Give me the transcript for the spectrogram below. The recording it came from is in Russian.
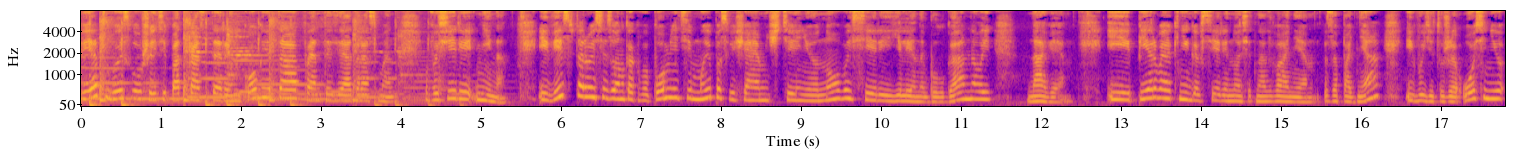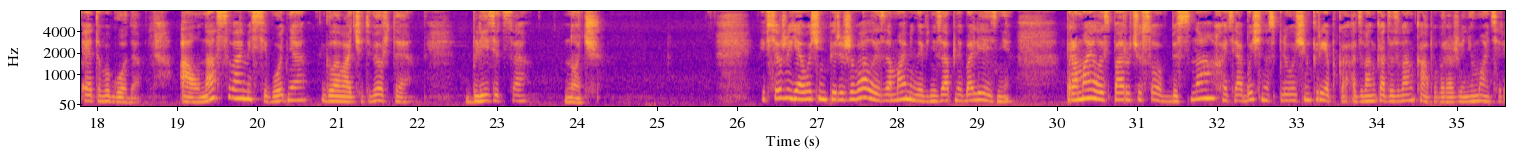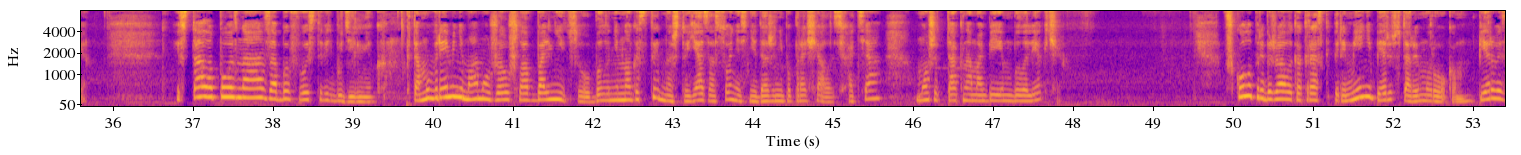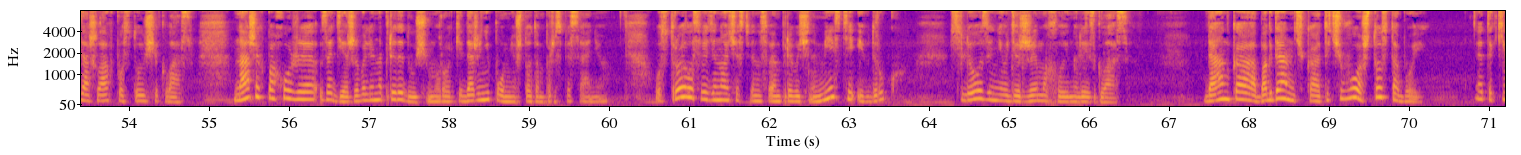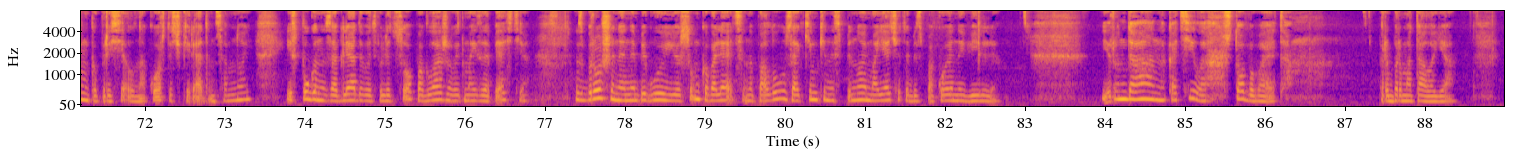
привет! Вы слушаете подкаст Terra Incognita Fantasy от Росмен. В эфире Нина. И весь второй сезон, как вы помните, мы посвящаем чтению новой серии Елены Булгановой Навия. И первая книга в серии носит название «Западня» и выйдет уже осенью этого года. А у нас с вами сегодня глава четвертая. Близится ночь. И все же я очень переживала из-за маминой внезапной болезни. Промаялась пару часов без сна, хотя обычно сплю очень крепко, от звонка до звонка, по выражению матери. И встала поздно, забыв выставить будильник. К тому времени мама уже ушла в больницу. Было немного стыдно, что я за Соней с ней даже не попрощалась. Хотя, может, так нам обеим было легче. В школу прибежала как раз к перемене перед вторым уроком. Первой зашла в пустующий класс. Наших, похоже, задерживали на предыдущем уроке. Даже не помню, что там по расписанию. Устроилась в одиночестве на своем привычном месте, и вдруг слезы неудержимо хлынули из глаз. «Данка, Богданочка, ты чего? Что с тобой?» Эта Кимка присела на корточки рядом со мной, испуганно заглядывает в лицо, поглаживает мои запястья. Сброшенная на бегу ее сумка валяется на полу, за Кимкиной спиной маячит обеспокоенный Вилли. «Ерунда, накатила. Что бывает?» Пробормотала я.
